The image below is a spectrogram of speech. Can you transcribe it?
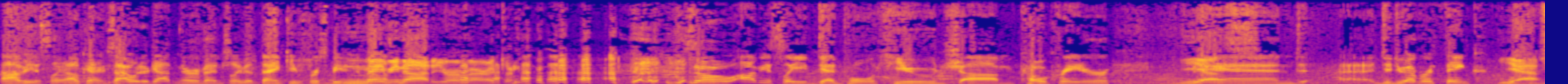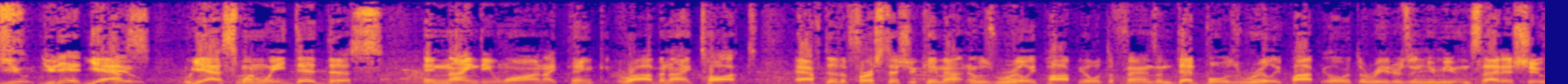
Obviously, okay. So I would have gotten there eventually, but thank you for speaking. Maybe not, you're American. So obviously, Deadpool, huge um, co-creator. Yes. And uh, did you ever think? Yes. You you did. You Yes. do. Yes. When we did this in 91, I think Rob and I talked after the first issue came out and it was really popular with the fans, and Deadpool was really popular with the readers and New Mutants that issue.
